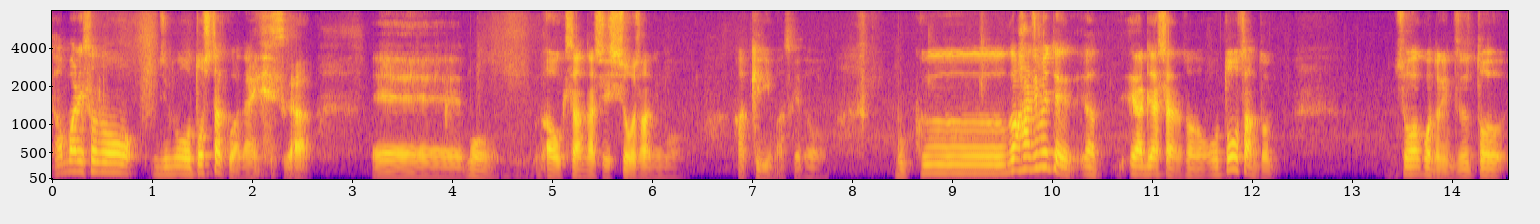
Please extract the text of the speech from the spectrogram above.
あんまりその自分を落としたくはないですが、えー、もう青木さんだし視聴者にもはっきり言いますけど、僕が初めてややりだしたのはそのお父さんと小学校の時にずっと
